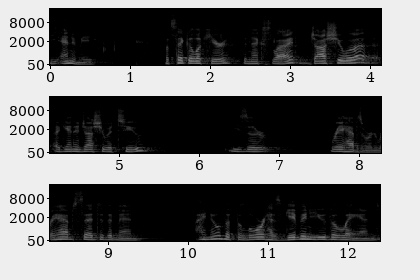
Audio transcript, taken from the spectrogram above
the enemy. Let's take a look here, the next slide. Joshua, again in Joshua 2, these are Rahab's word. Rahab said to the men, I know that the Lord has given you the land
